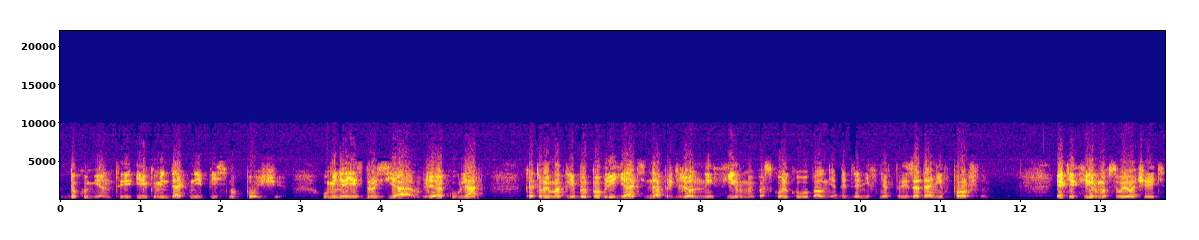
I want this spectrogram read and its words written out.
документы и рекомендательные письма позже. У меня есть друзья в Леокуляр, которые могли бы повлиять на определенные фирмы, поскольку выполняли для них некоторые задания в прошлом. Эти фирмы, в свою очередь,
